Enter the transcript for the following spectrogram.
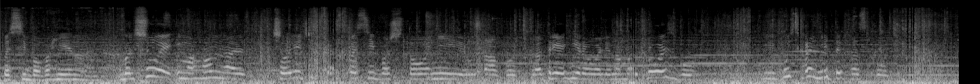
Спасибо военным. Большое им огромное человеческое спасибо, что они вот так вот отреагировали на мою просьбу. И пусть хранит их Господь.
